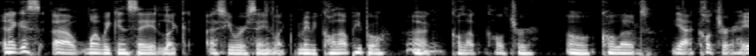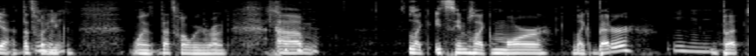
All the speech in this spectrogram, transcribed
And I guess uh, what we can say, like as you were saying, like maybe call out people, uh, Mhm. call out culture, oh, call out, yeah, culture, yeah, that's what you, Mhm. can, well, that's what we wrote. Um, like it seems like more like better, mm-hmm. but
